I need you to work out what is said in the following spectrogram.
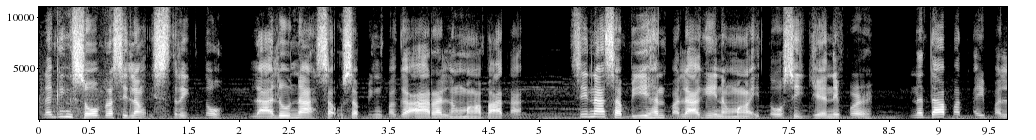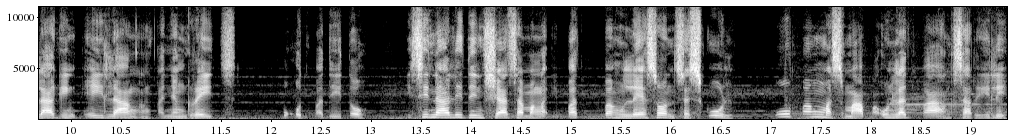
naging sobra silang istrikto lalo na sa usaping pag-aaral ng mga bata. Sinasabihan palagi ng mga ito si Jennifer na dapat ay palaging A lang ang kanyang grades. Bukod pa dito, isinali din siya sa mga iba't ibang lesson sa school upang mas mapaunlad pa ang sarili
